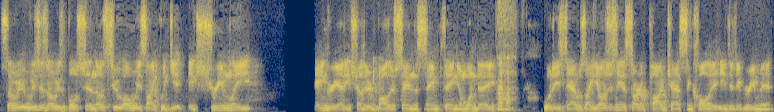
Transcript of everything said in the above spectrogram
so we, we just always bullshit and those two always like would get extremely angry at each other while they're saying the same thing and one day Woody's dad was like, "Y'all just need to start a podcast and call it Heated Agreement."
